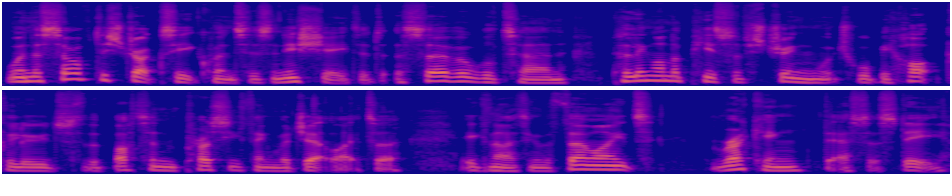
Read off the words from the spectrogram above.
When the self-destruct sequence is initiated, a servo will turn, pulling on a piece of string which will be hot glued to the button pressy thing of a jet lighter, igniting the thermite, wrecking the SSD.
